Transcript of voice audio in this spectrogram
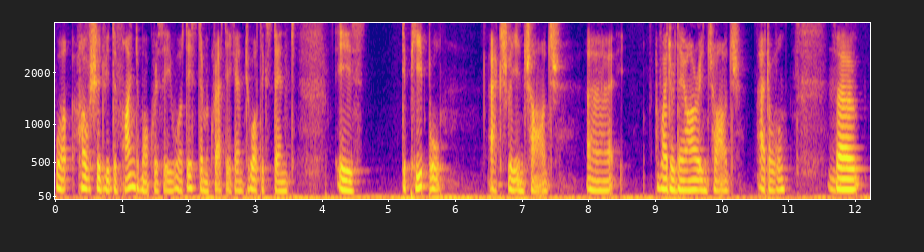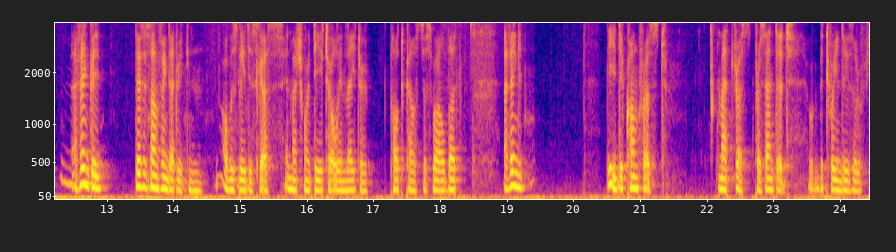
what how should we define democracy? What is democratic, and to what extent is the people actually in charge? Uh, whether they are in charge at all. Hmm. So I think it, this is something that we can obviously discuss in much more detail in later podcasts as well. But I think it, the the contrast Matt just presented between the sort of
